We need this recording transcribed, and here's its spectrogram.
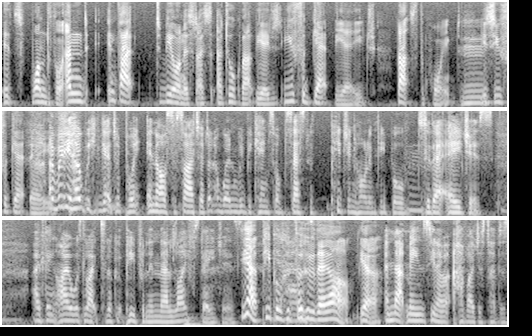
it's wonderful. And in fact, to be honest, I talk about the age. You forget the age. That's the point. Mm. Is you forget age. I really hope we can get to a point in our society. I don't know when we became so obsessed with pigeonholing people to their ages. I think I always like to look at people in their life stages. Yeah, people who, for who they are. Yeah. And that means, you know, have I just had a,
